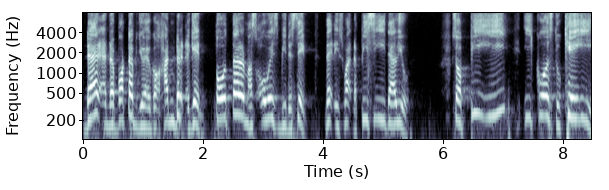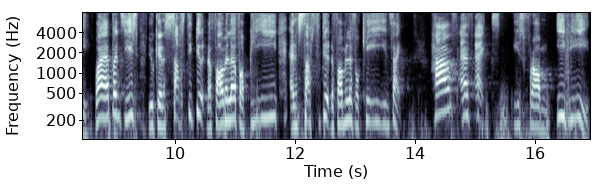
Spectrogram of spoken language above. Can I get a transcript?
then at the bottom you have got 100 again. Total must always be the same. That is what the pce tell you so pe equals to ke what happens is you can substitute the formula for pe and substitute the formula for ke inside half fx is from epe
